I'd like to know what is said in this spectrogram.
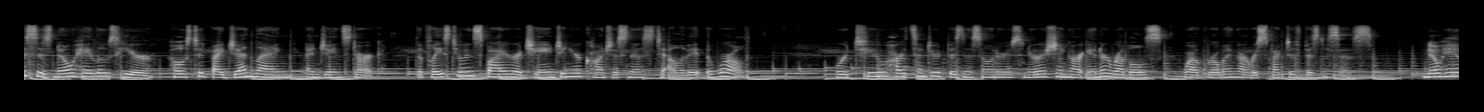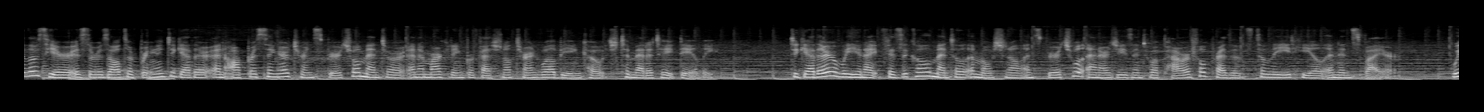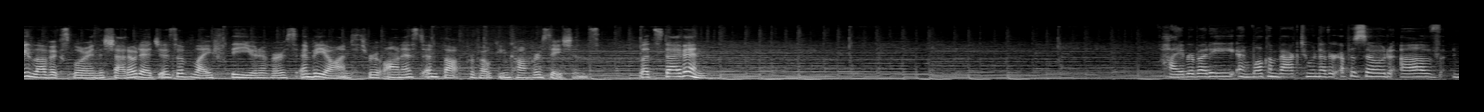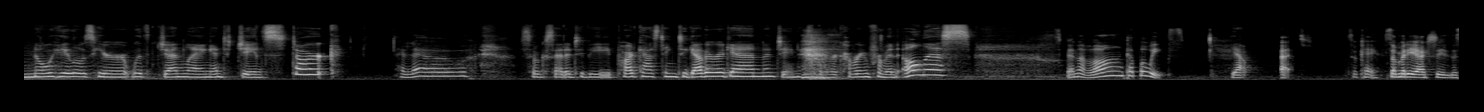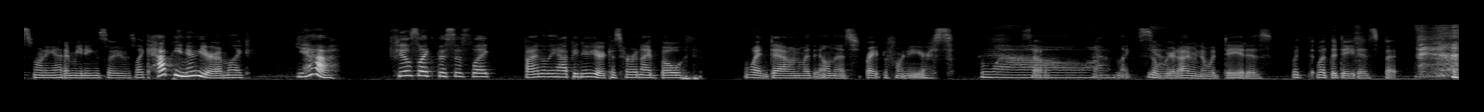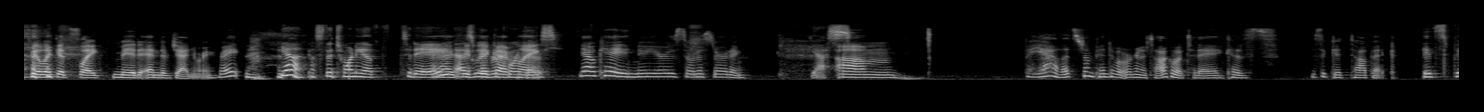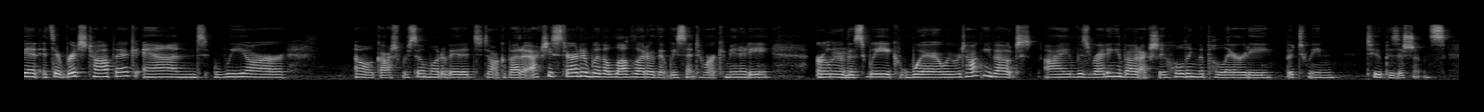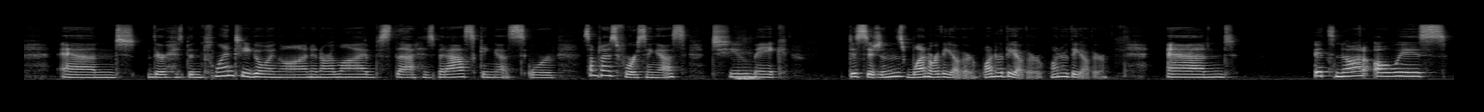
This is No Halos Here, hosted by Jen Lang and Jane Stark, the place to inspire a change in your consciousness to elevate the world. We're two heart centered business owners nourishing our inner rebels while growing our respective businesses. No Halos Here is the result of bringing together an opera singer turned spiritual mentor and a marketing professional turned well being coach to meditate daily. Together, we unite physical, mental, emotional, and spiritual energies into a powerful presence to lead, heal, and inspire. We love exploring the shadowed edges of life, the universe, and beyond through honest and thought provoking conversations. Let's dive in. Hi, everybody, and welcome back to another episode of No Halos Here with Jen Lang and Jane Stark. Hello. So excited to be podcasting together again. Jane has been recovering from an illness. It's been a long couple weeks. Yep. But it's okay. Somebody actually this morning had a meeting, so he was like, Happy New Year. I'm like, Yeah. Feels like this is like finally Happy New Year because her and I both went down with illness right before New Year's. Wow. So yeah, I'm like so Yeah. weird. I don't even know what day it is, what what the date is, but I feel like it's like mid end of January, right? yeah, it's the 20th today And I as feel we like record I'm like, this. yeah, okay, New Year is sort of starting. Yes. Um, but yeah, let's jump into what we're going to talk about today because it's a good topic. It's been it's a rich topic and we are oh gosh we're so motivated to talk about it. Actually started with a love letter that we sent to our community earlier Mm-hmm. this week where we were talking about i was writing about actually holding the polarity between two positions. And there has been plenty going on in our lives that has been asking us or sometimes forcing us to make decisions one or the other one or the other one or the other. And it's not always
